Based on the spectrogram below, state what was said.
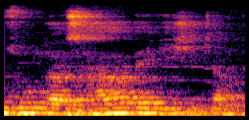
찬송가 420장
